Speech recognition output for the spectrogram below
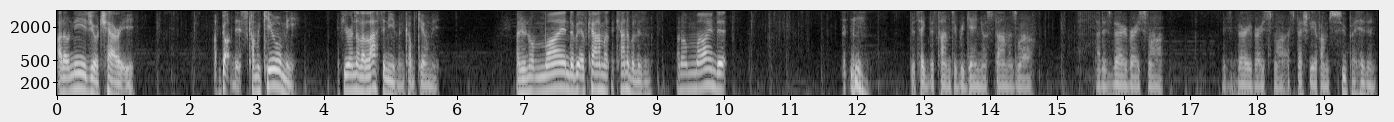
I don't need your charity. I've got this. Come and kill me. If you're another Laten even, come kill me. I do not mind a bit of cannibalism. I don't mind it. You'll take this time to regain your stam as well. That is very, very smart. It's very, very smart, especially if I'm super hidden.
